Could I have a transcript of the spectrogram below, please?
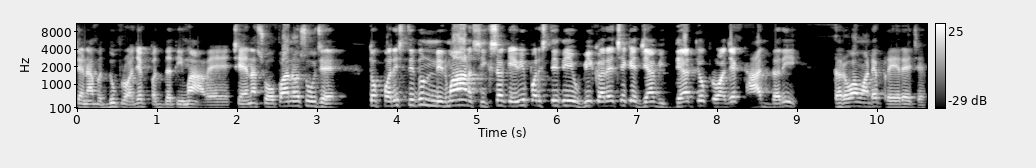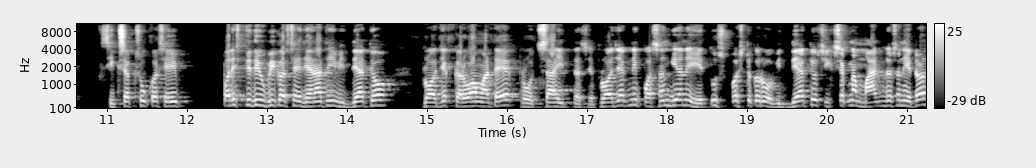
છે અને આ બધું પ્રોજેક્ટ પદ્ધતિમાં આવે છે. એના સોપાનો શું છે? તો પરિસ્થિતિનું નિર્માણ શિક્ષક એવી પરિસ્થિતિ ઊભી કરે છે કે જ્યાં વિદ્યાર્થીઓ પ્રોજેક્ટ હાથ ધરી, ધરવા માટે પ્રેરે છે. શિક્ષક શું કરશે? એ પરિસ્થિતિ ઊભી કરશે જેનાથી વિદ્યાર્થીઓ પ્રોજેક્ટ કરવા માટે પ્રોત્સાહિત થશે. પ્રોજેક્ટની પસંદગી અને હેતુ સ્પષ્ટ કરવો. વિદ્યાર્થીઓ શિક્ષકના માર્ગદર્શન હેઠળ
